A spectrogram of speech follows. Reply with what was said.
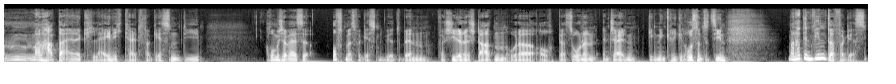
Man hat da eine Kleinigkeit vergessen, die komischerweise oftmals vergessen wird, wenn verschiedene Staaten oder auch Personen entscheiden, gegen den Krieg in Russland zu ziehen. Man hat den Winter vergessen.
